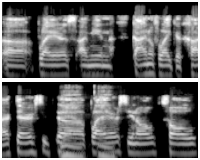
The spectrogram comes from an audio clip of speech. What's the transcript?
uh, players. I mean, kind of like a characters uh, players. You know, so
